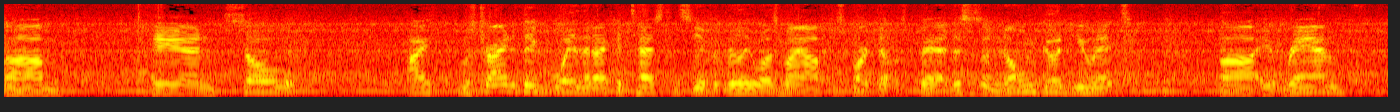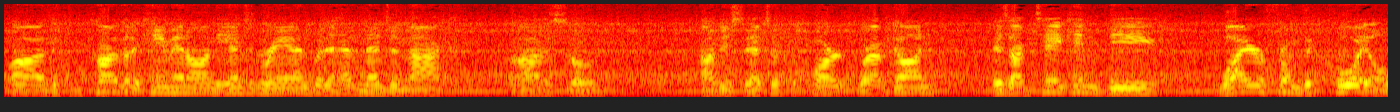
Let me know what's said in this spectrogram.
Um, and so I was trying to think of a way that I could test and see if it really was my OptiSpark that was bad. This is a known good unit. Uh, it ran, uh, the car that it came in on, the engine ran, but it had an engine knock. Uh, so obviously I took the part. What I've done is I've taken the wire from the coil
